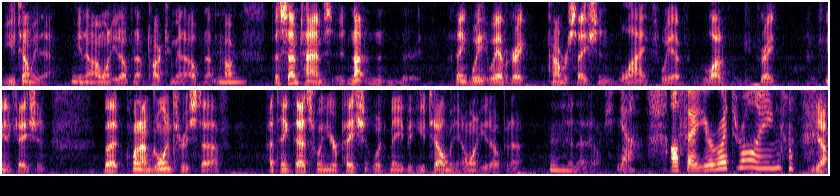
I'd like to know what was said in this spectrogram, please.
you tell me that, you know, mm-hmm. I want you to open up, and talk to me, and I open up and talk. But sometimes, not. I think we we have a great conversation life. We have a lot of great communication, but when I'm going through stuff, I think that's when you're patient with me, but you tell me I want you to open up, and that helps. Yeah. I'll say, you're withdrawing. Yeah.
